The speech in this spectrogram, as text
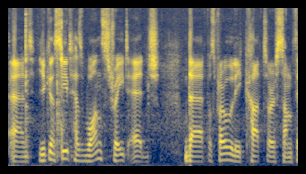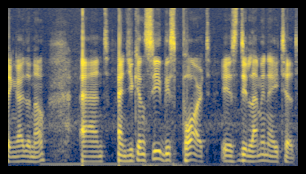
and you can see it has one straight edge that was probably cut or something, I don't know. And, and you can see this part is delaminated,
